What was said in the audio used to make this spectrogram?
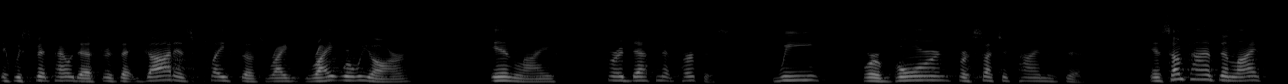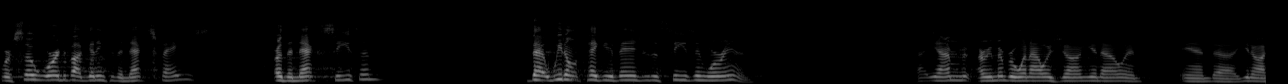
if we spent time with Esther, is that God has placed us right, right where we are in life for a definite purpose. We were born for such a time as this. And sometimes in life, we're so worried about getting to the next phase or the next season that we don't take advantage of the season we're in. Uh, yeah, I'm, i remember when I was young, you know, and, and uh, you know, I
